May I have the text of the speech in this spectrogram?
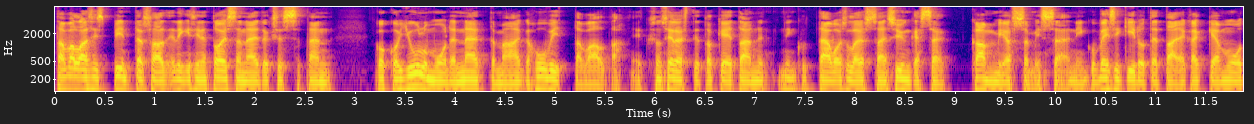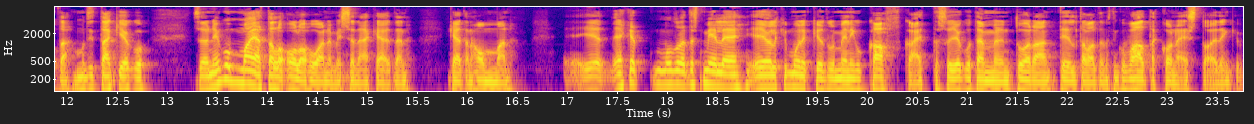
Tavallaan siis Pinter saa etenkin siinä toisessa näytöksessä tämän koko julmuuden näyttämään aika huvittavalta. Et se on selvästi, että okei, tämä, nyt, niin voisi olla jossain synkässä kammiossa, missä niin kuin vesi kidutetaan ja kaikkea muuta, mutta sitten joku, se on joku majatalo-olohuone, missä nämä käytän, käytän homman. Ja ehkä mulla tulee tästä mieleen, ja joillekin muillekin on tullut mieleen niin kuin Kafka, että se on joku tämmöinen, tuodaan tietyllä tavalla niin kuin valtakoneistoa jotenkin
